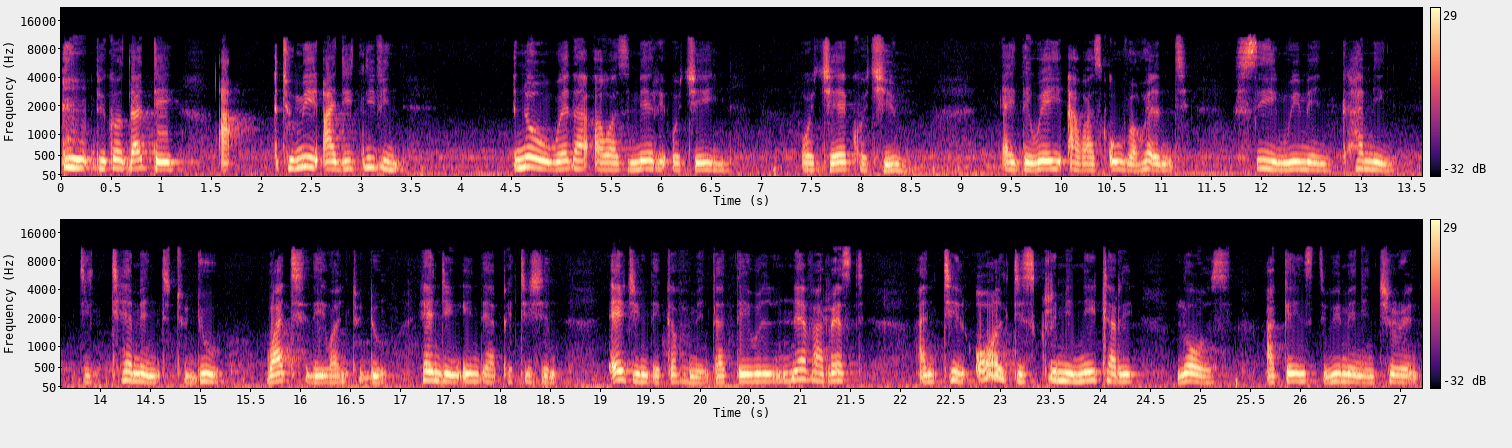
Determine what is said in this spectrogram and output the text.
because that day, I, to me, I didn't even know whether I was Mary or Jane or Jack or Jim. Like the way I was overwhelmed seeing women coming determined to do what they want to do, handing in their petition, urging the government that they will never rest until all discriminatory laws against women and children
